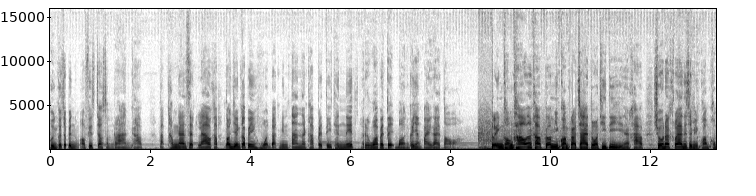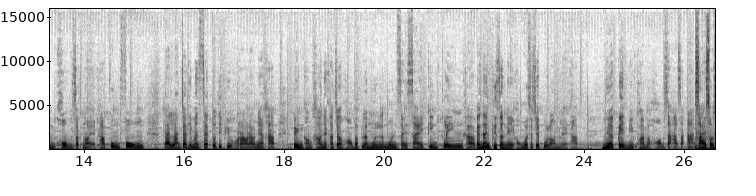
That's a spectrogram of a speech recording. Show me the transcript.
คุณก็จะเป็นหนุ่มออฟฟิศเจ้าสำราญครับแบบทำงานเสร็จแล้วครับ ตอนเย็นก็ไปหวดแบดมินตันนะครับ ไปตีเทนนิส หรือว่าไปเตะบอลก็ยังไปได้ต่อ กลิ่นของเขานะครับก็มีความกระจายตัวที่ดีนะครับ ช่วงแรกๆนี่จะมีความคมๆสักหน่อยครับ ฟุ้งๆ แต่หลังจากที่มันเซ็ตตัวที่ผิวของเราแล้วเนี่ยครับกลิ่นของเขาเนี่ยครับจะหอมแบบละมุนละมุนใสๆกลิ้งกลิ้งๆครับและนั่นคือเสน่ห์ของเวอร์ซเช่ปูลอมเลยครับ เนื้อกลิ่นมีความแบบหอมสะอาดสะอาดสายสด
